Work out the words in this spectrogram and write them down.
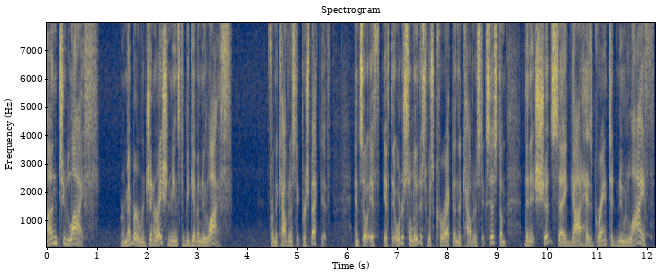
unto life. Remember, regeneration means to be given new life from the Calvinistic perspective. And so if, if the ordo salutis was correct in the Calvinistic system, then it should say God has granted new life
